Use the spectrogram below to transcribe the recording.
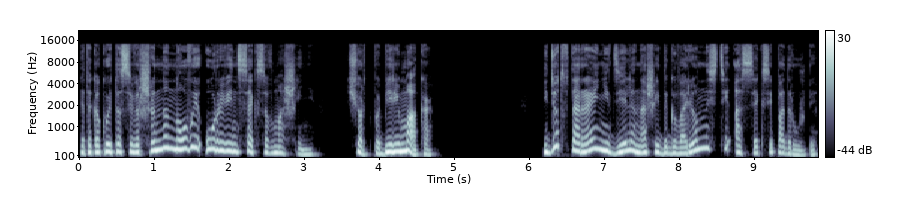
Это какой-то совершенно новый уровень секса в машине. Черт побери, Мака! Идет вторая неделя нашей договоренности о сексе по дружбе.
